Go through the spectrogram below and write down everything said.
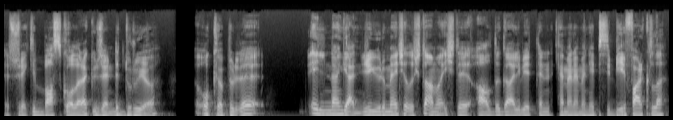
e, Sürekli baskı olarak üzerinde duruyor. O köprüde elinden geldiğince yürümeye çalıştı ama işte aldığı galibiyetlerin hemen hemen hepsi bir farkla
